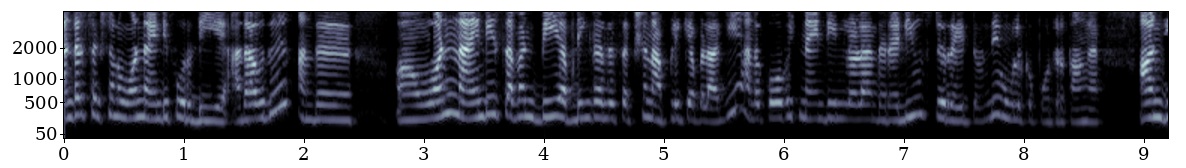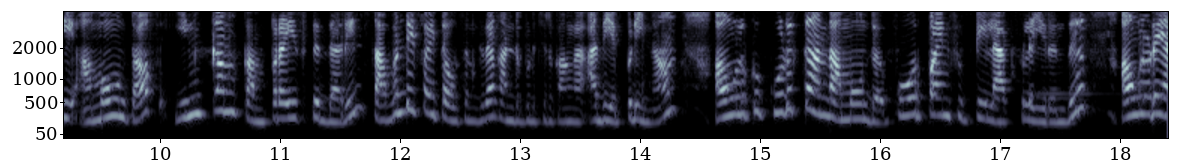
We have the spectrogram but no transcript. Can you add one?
Under section one ninety four DA அதாவது அந்த ஒன் நைன்டி செவன் பி அப்படிங்கிற அந்த செக்ஷன் அப்ளிகபிள் ஆகி அந்த கோவிட் நைன்டீன்ல அந்த ரெடியூஸ்டு ரேட் வந்து உங்களுக்கு போட்டிருக்காங்க. On the amount of income comprised therein seventy five தௌசண்ட்க்கு தான் கண்டுபிடிச்சிருக்காங்க. அது எப்படின்னா அவங்களுக்கு கொடுத்த அந்த அமௌண்ட் ஃபோர் பாயிண்ட் ஃபிஃப்டி லேக்ஸ்ல இருந்து அவங்களுடைய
